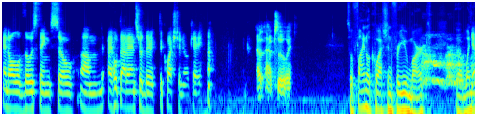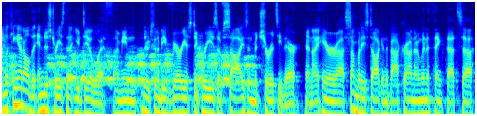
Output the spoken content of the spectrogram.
and all of those things. So um, I hope that answered the the question. Okay. Absolutely. So, final question for you, Mark. Uh, when you're looking at all the industries that you deal with, I mean, there's going to be various degrees of size and maturity there. And I hear uh, somebody's dog in the background. I'm going to think that's uh,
